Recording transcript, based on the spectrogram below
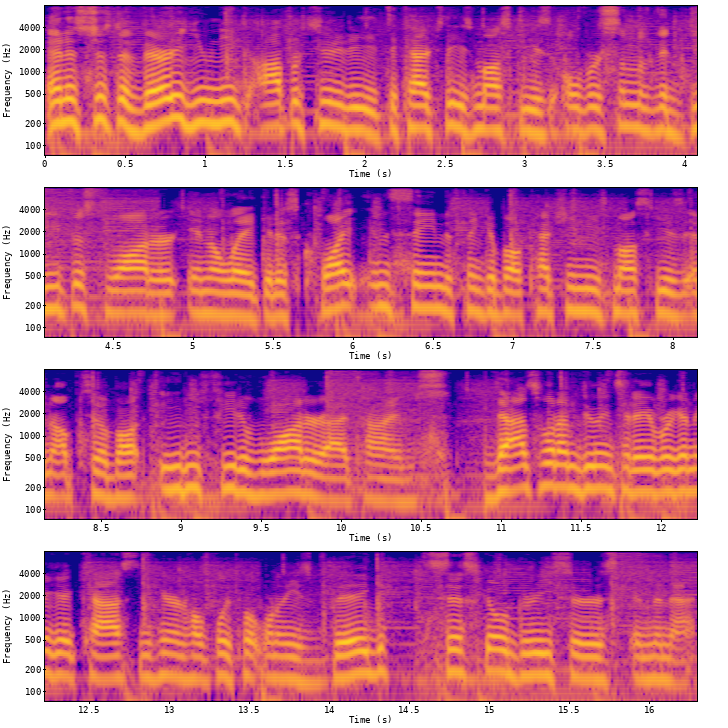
And it's just a very unique opportunity to catch these muskies over some of the deepest water in a lake. It is quite insane to think about catching these muskies in up to about 80 feet of water at times. That's what I'm doing today. We're gonna get casting here and hopefully put one of these big Cisco greasers in the net.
